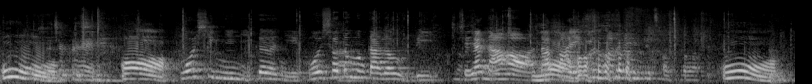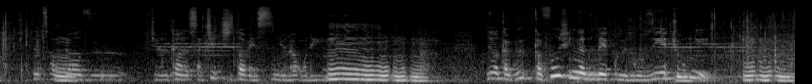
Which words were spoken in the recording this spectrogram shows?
哦，哦，我姓倪，你的人，我晓得我们家的户里，谢谢㑚哦，㑚放一点放一点钞票。哦，这钞票是就是讲直接寄到万丝女了屋里。嗯嗯嗯嗯嗯。要搿个搿封信呢是蛮感动，是一个军人。嗯嗯嗯。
